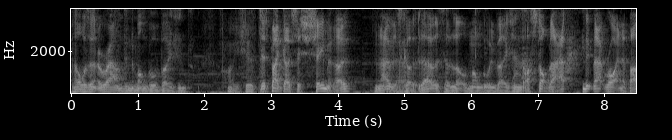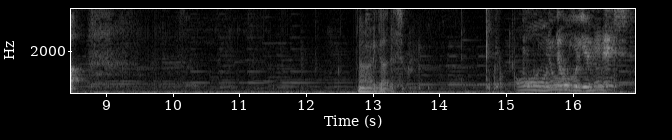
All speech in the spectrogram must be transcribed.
I wasn't around in the Mongol invasions. That? Thought you should. Just played Ghost of Tsushima though. And that was got, that was a lot of Mongol invasions. I stopped that. Nicked that right in the butt. Alright, got this one. Oh no, you've missed.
